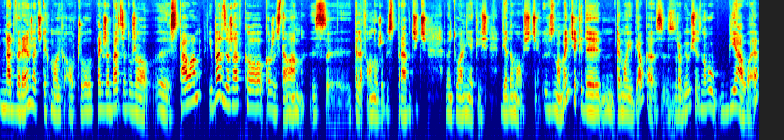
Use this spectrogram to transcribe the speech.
nadwyrężać tych moich oczu. Także bardzo dużo y, spałam i bardzo rzadko korzystałam z y, telefonu, żeby sprawdzić ewentualnie jakieś wiadomości. W momencie, kiedy mm, te moje białka zrobiły się znowu białe,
